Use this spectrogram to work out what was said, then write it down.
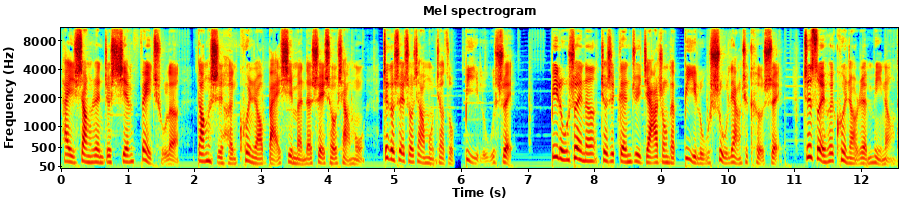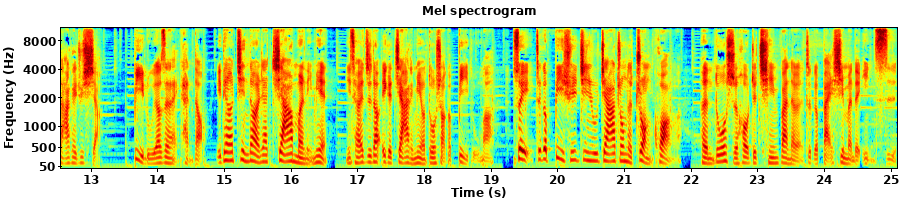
他一上任就先废除了当时很困扰百姓们的税收项目，这个税收项目叫做壁炉税。壁炉税呢，就是根据家中的壁炉数量去课税。之所以会困扰人民呢，大家可以去想，壁炉要在哪里看到？一定要进到人家家门里面，你才会知道一个家里面有多少个壁炉吗。所以这个必须进入家中的状况啊，很多时候就侵犯了这个百姓们的隐私，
